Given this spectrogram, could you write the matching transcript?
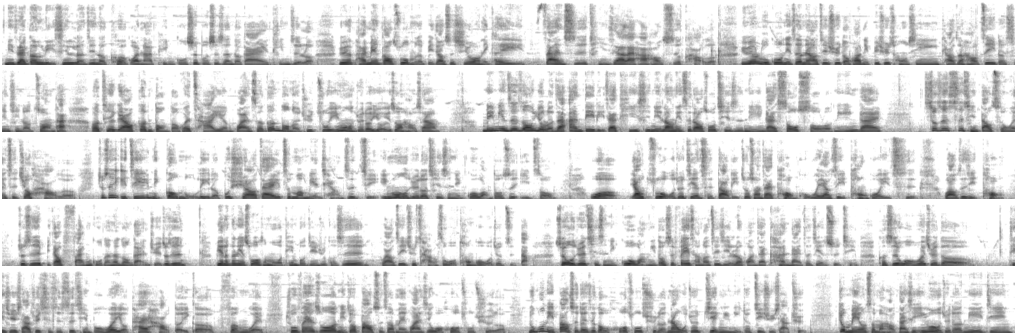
你在更理性、冷静的客观来评估，是不是真的该停止了？因为牌面告诉我们的比较是希望你可以暂时停下来，好好思考了。因为如果你真的要继续的话，你必须重新调整好自己的心情的状态，而且要更懂得会察言观色，更懂得去注意。因为我觉得有一种好像冥冥之中有人在暗地里在提醒你，让你知道说，其实你应该收手了，你应该。就是事情到此为止就好了，就是已经你够努力了，不需要再这么勉强自己。因为我觉得其实你过往都是一种，我要做我就坚持到底，就算再痛苦我也要自己痛过一次，我要自己痛，就是比较反骨的那种感觉。就是别人跟你说什么我听不进去，可是我要自己去尝试，我痛过我就知道。所以我觉得其实你过往你都是非常的积极乐观在看待这件事情，可是我会觉得。继续下去，其实事情不会有太好的一个氛围，除非说你就抱持着没关系，我豁出去了。如果你抱持的这个我豁出去了，那我就建议你就继续下去，就没有什么好担心，因为我觉得你已经，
